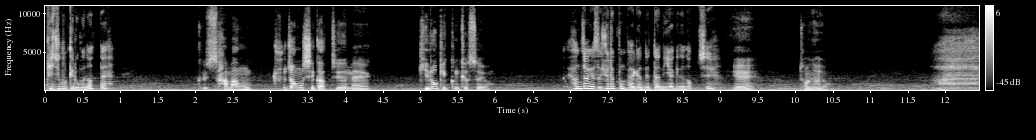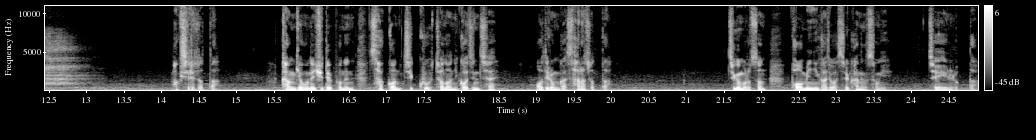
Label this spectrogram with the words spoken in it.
기지국 기록은 어때? 그 사망 추정 시각 즈음에 기록이 끊겼어요. 현장에서 휴대폰 발견됐다는 이야기는 없지. 예, 전혀요. 확실해졌다. 강경훈의 휴대폰은 사건 직후 전원이 꺼진 채 어디론가 사라졌다. 지금으로선 범인이 가져갔을 가능성이 제일 높다.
